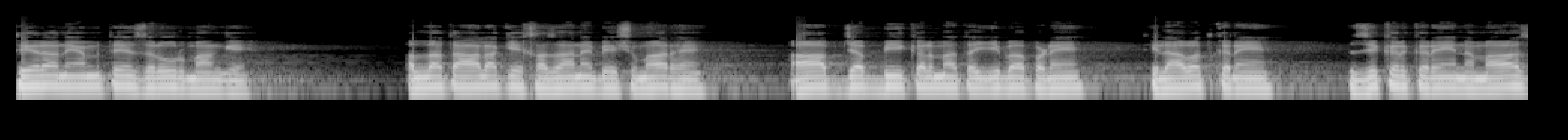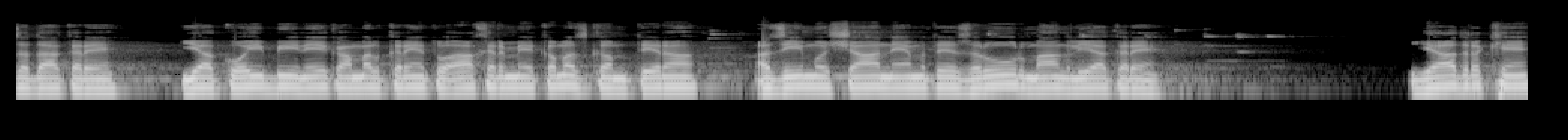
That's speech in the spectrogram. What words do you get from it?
تیرہ نعمتیں ضرور مانگیں۔ اللہ تعالیٰ کے خزانے بے شمار ہیں۔ آپ جب بھی کلمہ طیبہ پڑھیں، تلاوت کریں، ذکر کریں، نماز ادا کریں یا کوئی بھی نیک عمل کریں، تو آخر میں کم از کم تیرہ عظیم و شان نعمتیں ضرور مانگ لیا کریں۔ یاد رکھیں،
